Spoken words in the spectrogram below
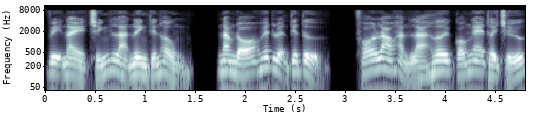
vị này chính là Ninh Thiến Hồng, năm đó huyết luyện tiên tử, Phó Lao hẳn là hơi có nghe thấy chứ.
